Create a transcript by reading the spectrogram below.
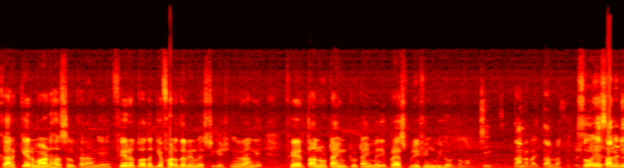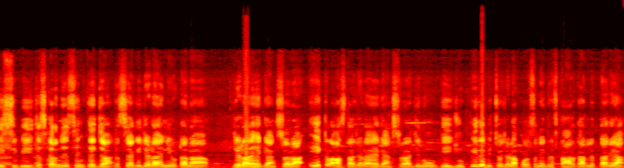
ਕਰਕੇ ਰਿਮਾਂਡ ਹਾਸਲ ਕਰਾਂਗੇ ਫਿਰ ਉਹ ਤੋਂ ਅੱਗੇ ਫਰਦਰ ਇਨਵੈਸਟੀਗੇਸ਼ਨ ਕਰਾਂਗੇ ਫਿਰ ਤੁਹਾਨੂੰ ਟਾਈਮ ਟੂ ਟਾਈਮ ਇਹਦੀ ਪ੍ਰੈਸ ਬਰੀਫਿੰਗ ਵੀ ਹੋਰ ਦਵਾਂਗੇ। ਠੀਕ ਧੰਨਵਾਦ ਧੰਨਵਾਦ। ਸੋ ਇਹ ਸਨ ਡੀਸੀਪੀ ਜਸਕਰਨਜੀਤ ਸਿੰਘ ਤੇਜਾ ਦੱਸਿਆ ਕਿ ਜਿਹੜਾ ਨਿਊਟਨ ਆ ਜਿਹੜਾ ਇਹ ਗੈਂਗਸਟਰ ਆ ਏ ਕਲਾਸ ਦਾ ਜਿਹੜਾ ਇਹ ਗੈਂਗਸਟਰ ਆ, ਜਿਹਨੂੰ ਕਿ ਯੂਪੀ ਦੇ ਵਿੱਚੋਂ ਜਿਹੜਾ ਪੁਲਿਸ ਨੇ ਗ੍ਰਿਫਤਾਰ ਕਰ ਲਿੱਤਾ ਗਿਆ।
